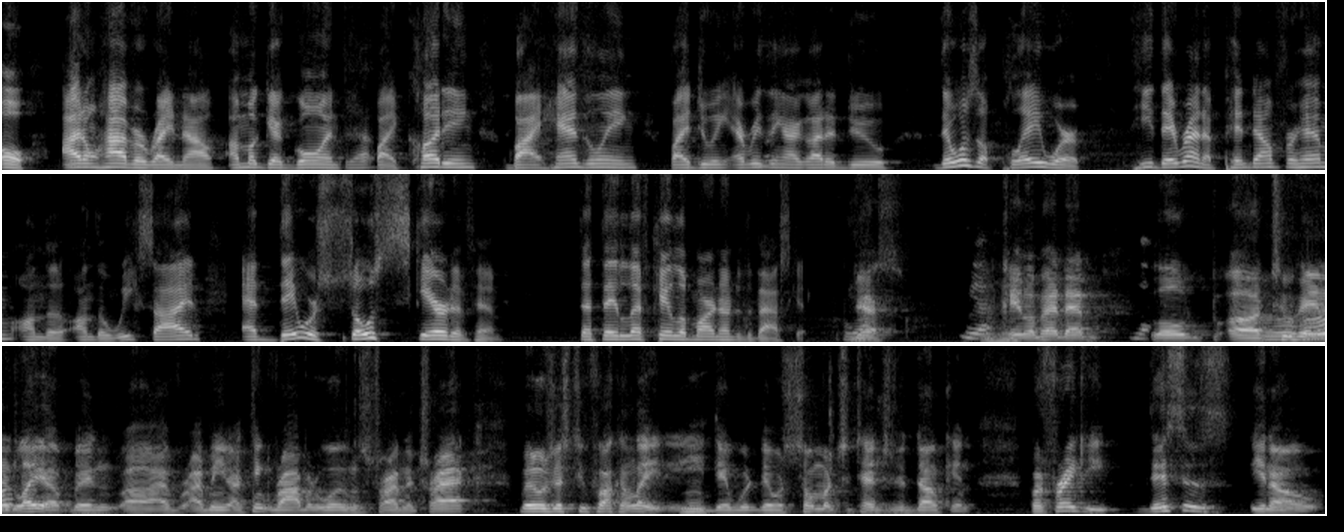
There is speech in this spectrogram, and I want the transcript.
"Oh, I don't have it right now. I'm gonna get going Yep. by cutting, by handling, by doing everything I got to do." There was a play where he they ran a pin down for him on the on the weak side, and they were so scared of him that they left Caleb Martin under the basket. yes. yeah. Caleb had that little uh, two-handed layup, and uh, I, I mean, I think Robert Williams was trying to track, but it was just too fucking late. He- There were there was so much attention to Duncan. But Frankie, this is you know,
